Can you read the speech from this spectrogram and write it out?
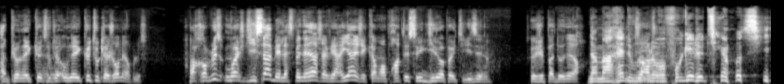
Ah, puis on a eu que toute la, on a eu que toute la journée en plus. Alors qu'en plus, moi je dis ça, mais la semaine dernière j'avais rien et j'ai quand même emprunté celui que Dino a pas utilisé. hein. Parce que j'ai pas d'honneur. Non, mais arrête de vouloir le refourguer le tien aussi.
